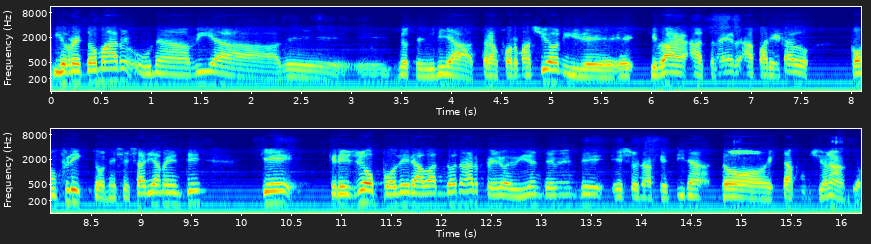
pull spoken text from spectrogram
y retomar una vía de, eh, yo te diría, transformación y eh, que va a traer aparejado conflicto necesariamente que creyó poder abandonar, pero evidentemente eso en Argentina no está funcionando.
